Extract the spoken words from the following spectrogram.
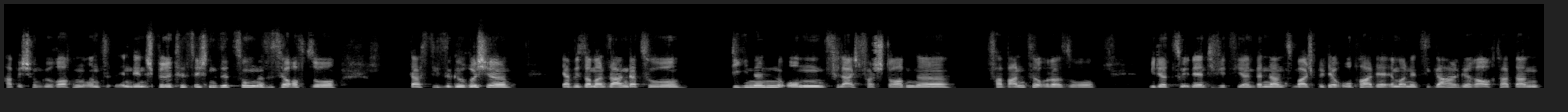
habe ich schon gerochen. Und in den spiritistischen Sitzungen ist es ja oft so, dass diese Gerüche, ja, wie soll man sagen, dazu dienen, um vielleicht verstorbene Verwandte oder so wieder zu identifizieren. Wenn dann zum Beispiel der Opa, der immer eine Zigarre geraucht hat, dann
